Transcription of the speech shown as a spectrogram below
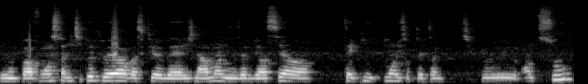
où, parfois on se fait un petit peu peur parce que ben, généralement, les adversaires, techniquement, ils sont peut-être un petit peu en dessous.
